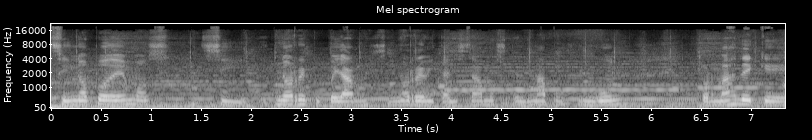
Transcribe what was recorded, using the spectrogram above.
si no podemos, si no recuperamos, si no revitalizamos el Mapu por más de que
